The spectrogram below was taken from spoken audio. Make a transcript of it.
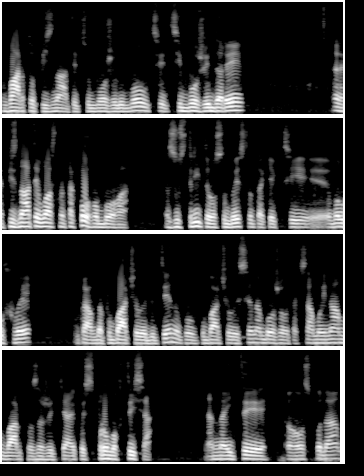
варто пізнати цю Божу любов, ці, ці Божі дари, пізнати власне такого Бога, зустріти особисто, так як ці е, волхви. Правда, побачили дитину, побачили Сина Божого. Так само і нам варто за життя якось спромогтися знайти Господа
